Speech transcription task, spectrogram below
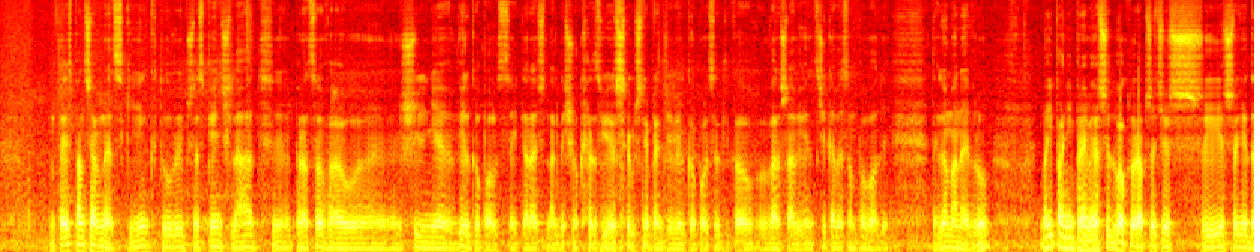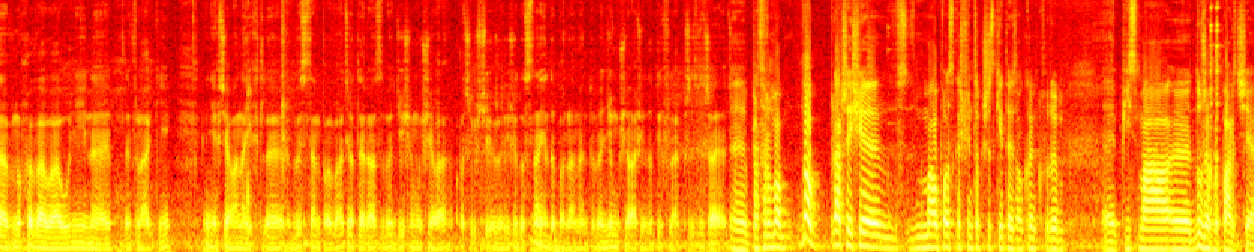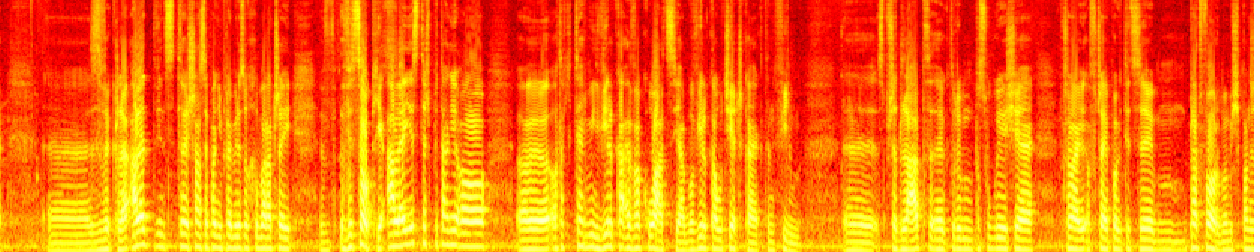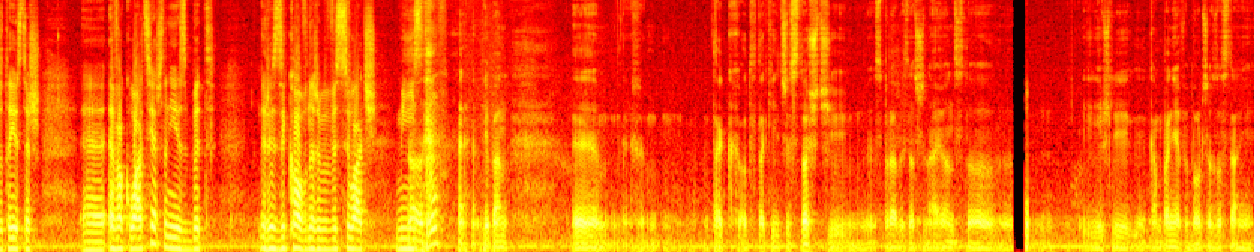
To jest pan Czarnecki, który przez pięć lat e, pracował e, silnie w Wielkopolsce i teraz nagle się okazuje, że już nie będzie w Wielkopolsce, tylko w Warszawie, więc ciekawe są powody tego manewru. No i pani premier Szydło, która przecież jeszcze niedawno chowała unijne flagi nie chciała na ich tle występować, a teraz będzie się musiała, oczywiście jeżeli się dostanie do parlamentu, będzie musiała się do tych flag przyzwyczajać. E, Platforma, no raczej się Małopolska Świętokrzyskie to jest okręg, którym e, PiS ma e, duże poparcie zwykle, ale więc te szanse pani premier są chyba raczej wysokie, ale jest też pytanie o, o taki termin wielka ewakuacja albo wielka ucieczka, jak ten film sprzed lat, którym posługuje się wczoraj, wczoraj politycy Platformy. Myśli pan, że to jest też e, ewakuacja, czy to nie jest zbyt ryzykowne, żeby wysyłać ministrów? Wie pan, e, tak od takiej czystości sprawy zaczynając, to e, jeśli kampania wyborcza zostanie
